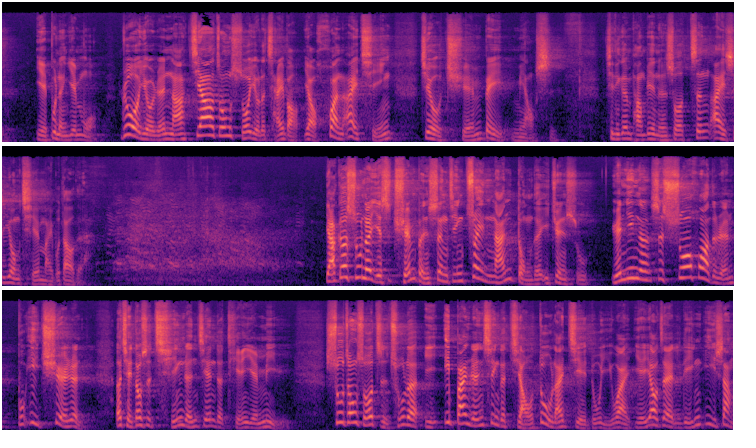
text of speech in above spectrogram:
也不能淹没，若有人拿家中所有的财宝要换爱情，就全被藐视。请你跟旁边的人说：真爱是用钱买不到的。雅各书呢，也是全本圣经最难懂的一卷书。原因呢，是说话的人不易确认，而且都是情人间的甜言蜜语。书中所指，除了以一般人性的角度来解读以外，也要在灵意上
